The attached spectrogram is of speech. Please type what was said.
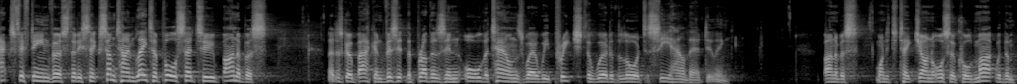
Acts 15, verse 36. Sometime later, Paul said to Barnabas, Let us go back and visit the brothers in all the towns where we preached the word of the Lord to see how they're doing. Barnabas wanted to take John, also called Mark, with them,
